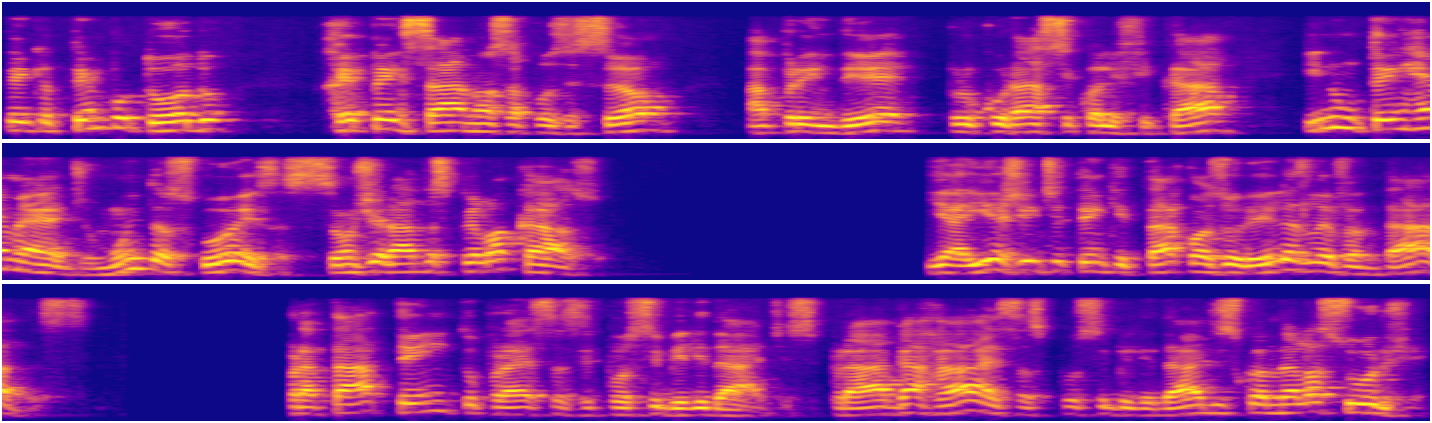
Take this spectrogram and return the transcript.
tem que o tempo todo repensar a nossa posição, aprender, procurar se qualificar, e não tem remédio. Muitas coisas são geradas pelo acaso. E aí a gente tem que estar com as orelhas levantadas para estar tá atento para essas possibilidades, para agarrar essas possibilidades quando elas surgem.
